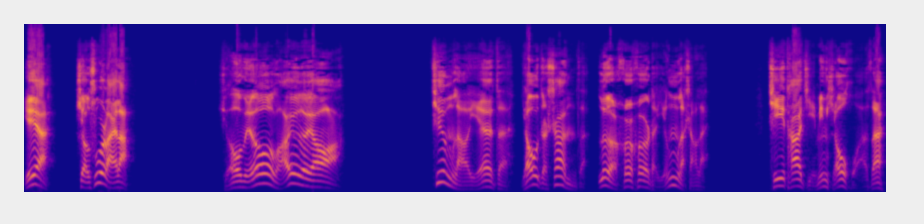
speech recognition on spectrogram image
爷爷，小叔来了。”小明来了呀！庆老爷子摇着扇子，乐呵呵的迎了上来。其他几名小伙子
